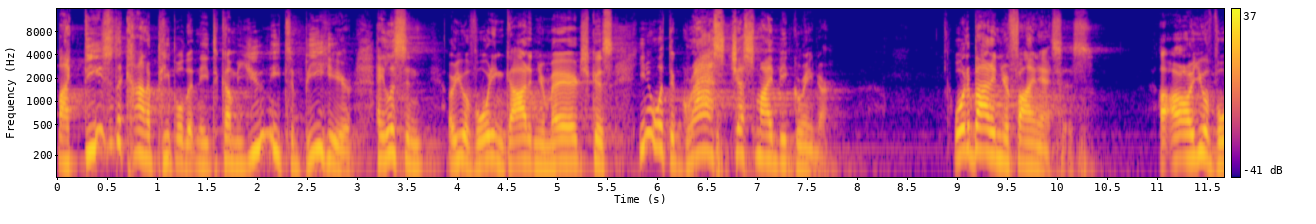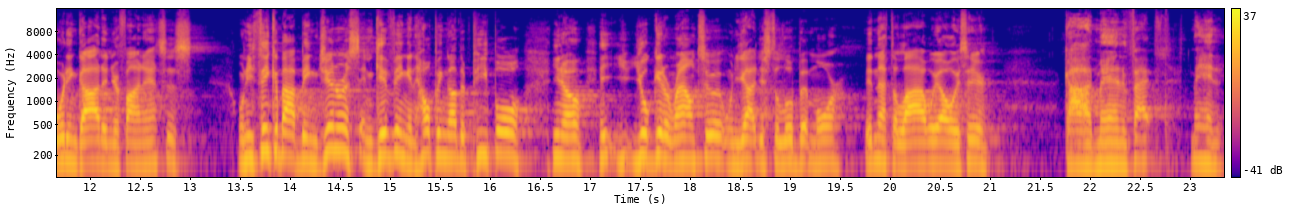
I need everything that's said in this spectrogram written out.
Like, these are the kind of people that need to come. You need to be here. Hey, listen, are you avoiding God in your marriage? Because you know what? The grass just might be greener. What about in your finances? Are you avoiding God in your finances? When you think about being generous and giving and helping other people, you know, you'll get around to it when you got just a little bit more. Isn't that the lie we always hear? God, man, in fact, man,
